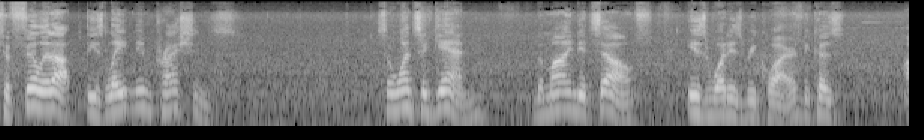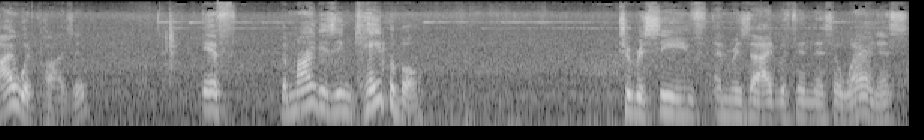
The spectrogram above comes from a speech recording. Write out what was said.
to fill it up, these latent impressions. So, once again, the mind itself is what is required because I would posit if the mind is incapable to receive and reside within this awareness,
